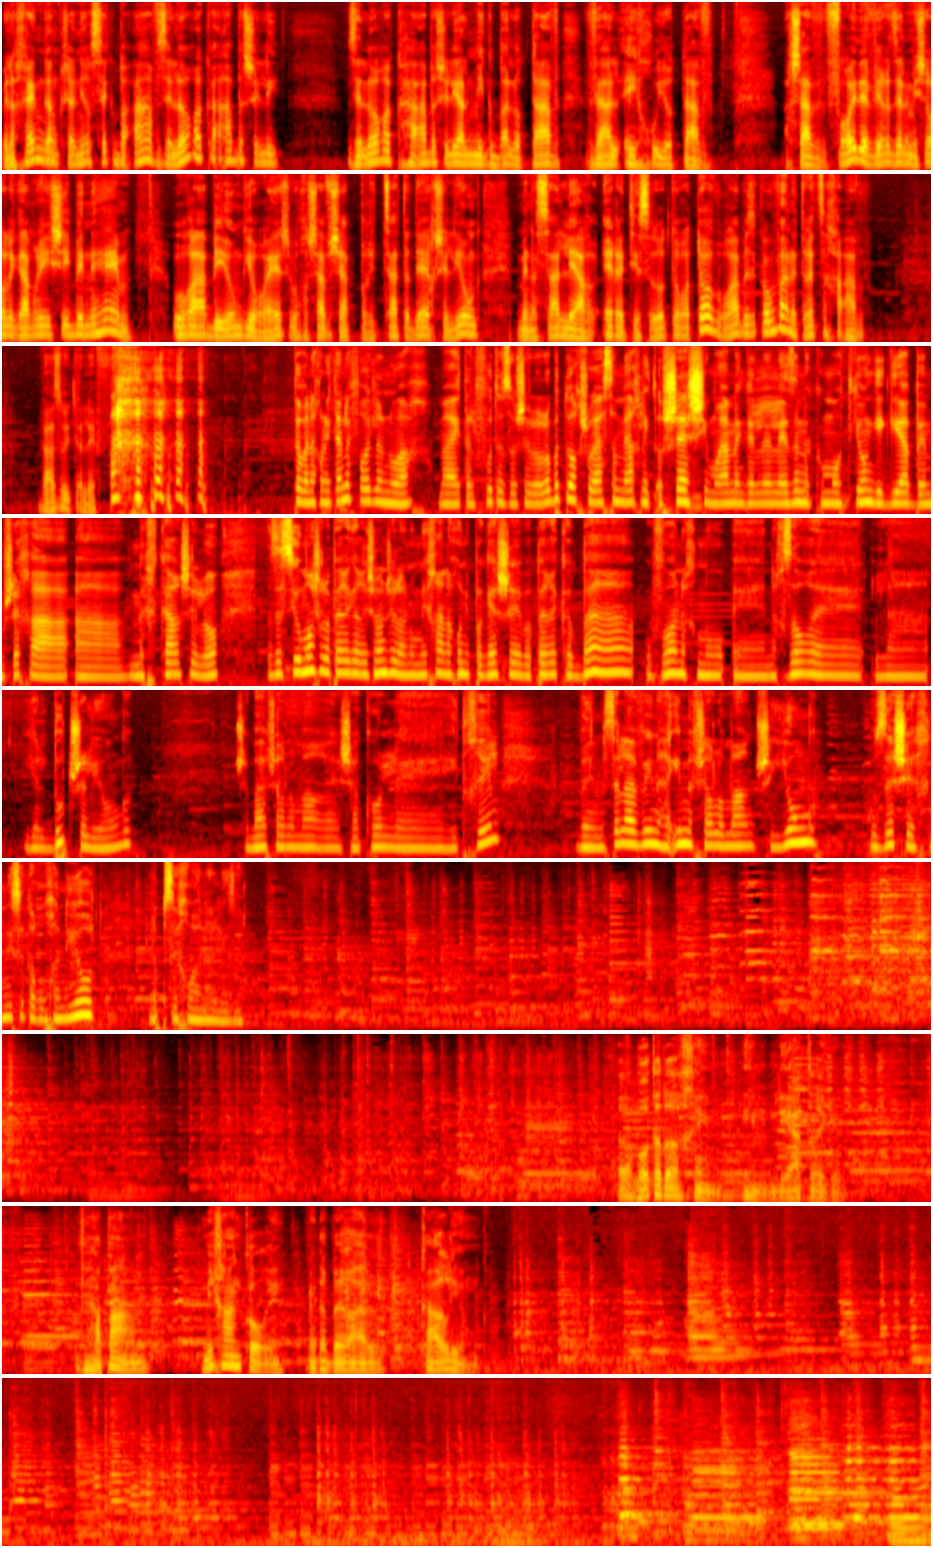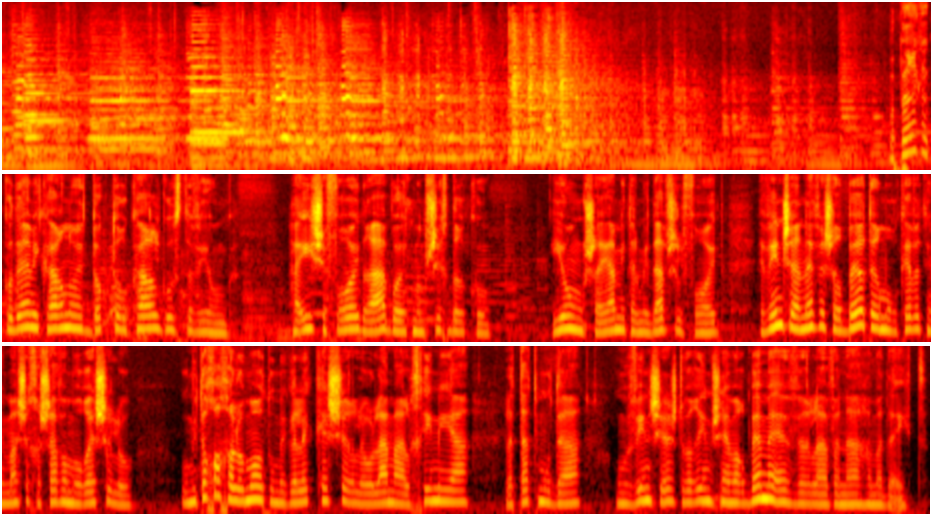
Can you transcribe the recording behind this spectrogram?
ולכן גם כשאני עוסק באב, זה לא רק האבא שלי. זה לא רק האבא שלי על מגבלותיו ועל איכויותיו. עכשיו, פרויד העביר את זה למישור לגמרי אישי ביניהם. הוא ראה ביונג יורש, והוא חשב שהפריצת הדרך של יונג מנסה לערער את יסודות תורתו, והוא ראה בזה כמובן את רצח האב. ואז הוא התעלף. טוב, אנחנו ניתן לפרויד לנוח מההתעלפות הזו שלו. לא בטוח שהוא היה שמח להתאושש אם הוא היה מגלה לאיזה מקומות יונג הגיע בהמשך המחקר שלו. זה סיומו של הפרק הראשון שלנו. מיכה, אנחנו ניפגש אה, בפרק הבא, ובו אנחנו אה, נחזור אה, לילדות של יונג, שבה אפשר לומר אה, שהכל אה, התחיל, וננסה להבין האם אפשר לומר שיונג הוא זה שהכניס את הרוחניות לפסיכואנליזה. רבות הדרכים עם ליאת רגב. והפעם, מיכה אנקורי מדבר על קרל יונג. בפרק הקודם הכרנו את דוקטור קרל גוסטב יונג, האיש שפרויד ראה בו את ממשיך דרכו. יונג, שהיה מתלמידיו של פרויד, הבין שהנפש הרבה יותר מורכבת ממה שחשב המורה שלו, ומתוך החלומות הוא מגלה קשר לעולם האלכימיה, לתת-מודע, ומבין שיש דברים שהם הרבה מעבר להבנה המדעית.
